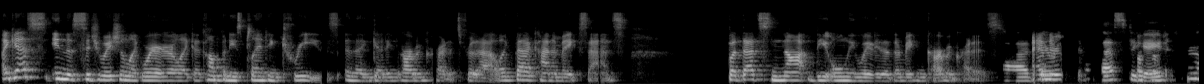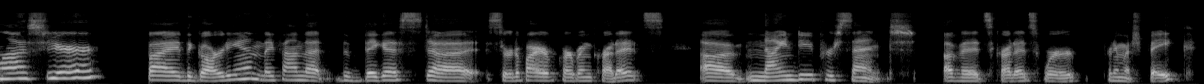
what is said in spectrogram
I guess in this situation like where like a company's planting trees and then getting carbon credits for that, like that kind of makes sense but that's not the only way that they're making carbon credits. Uh, and there's an investigation last year by the Guardian. They found that the biggest uh, certifier of carbon credits, uh, ninety percent of its credits were pretty much fake,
